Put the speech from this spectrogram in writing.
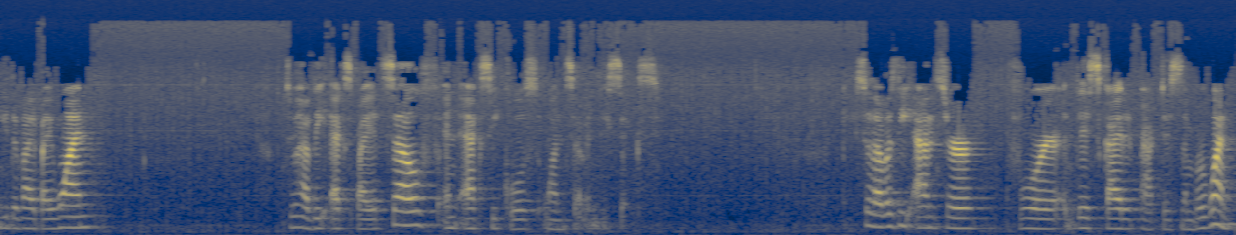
you divide by 1 to have the x by itself, and x equals 176. So that was the answer for this guided practice number 1.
